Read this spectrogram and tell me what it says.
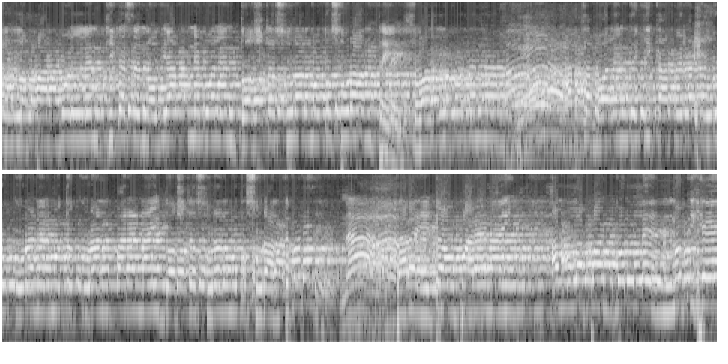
আল্লাহ পাক বললেন ঠিক আছে নবী আপনি বলেন দশটা সূরার মতো সূরা আনতে। আচ্ছা বলেন দেখি কাপেরা পুরো কোরআনের মতো কোরআন পারে নাই দশটা সূরার মতো সূরা আনতে পারছে? না। তারা এটাও পারে নাই। আল্লাহ পাক বললেন নবী হে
